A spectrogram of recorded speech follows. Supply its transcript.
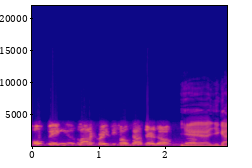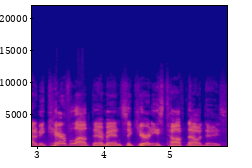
hoping. There's a lot of crazy folks out there, though. So, Yeah, you got to be careful out there, man. Security's tough nowadays.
